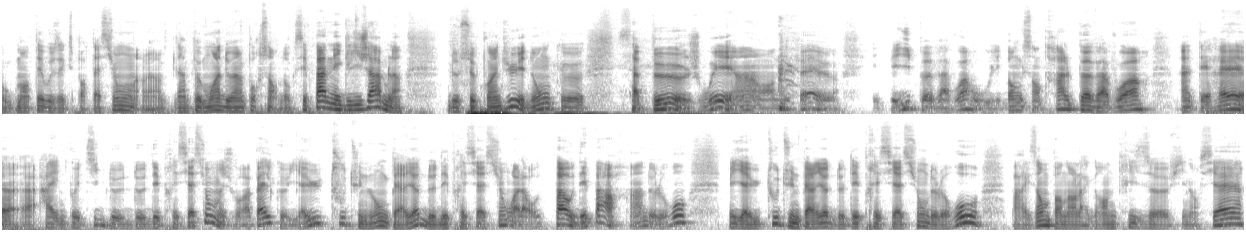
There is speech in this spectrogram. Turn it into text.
augmenter vos exportations euh, d'un peu moins de 1%. Donc c'est pas négligeable de ce point de vue et donc euh, ça peut jouer. Hein, en effet, les pays peuvent avoir ou les banques centrales peuvent avoir intérêt euh, à, une politique de, dépréciation. Mais je vous rappelle qu'il y a eu toute une longue période de dépréciation. Alors pas au départ hein, de l'euro, mais il y a eu toute une période de dépréciation de l'euro. Par exemple pendant la grande crise euh, financière.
